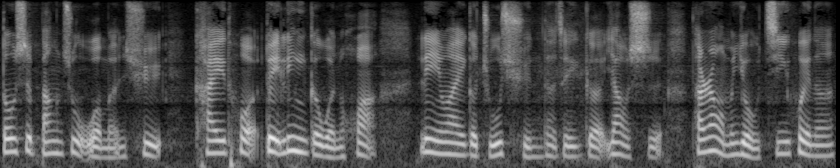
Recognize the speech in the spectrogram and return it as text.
都是帮助我们去开拓对另一个文化、另外一个族群的这个钥匙。它让我们有机会呢，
